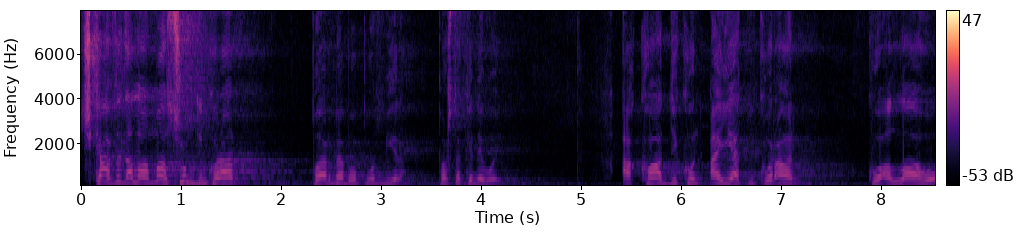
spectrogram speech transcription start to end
Çka flet Allahu ma së shumti në Kur'an për me bo punë të mira, për qato keni nevojë. A ka dikun ajet në Kur'an ku Allahu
